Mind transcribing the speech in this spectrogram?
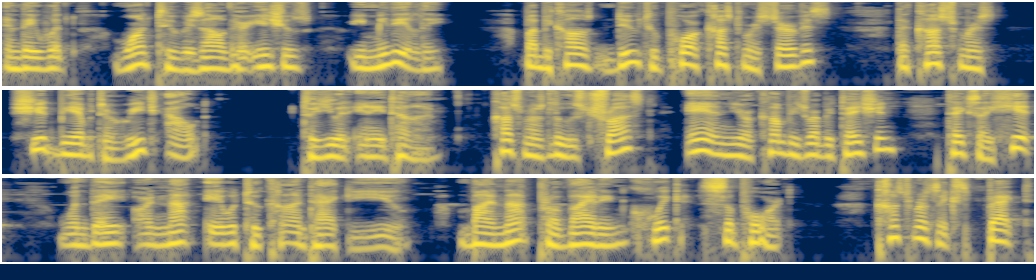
and they would want to resolve their issues immediately. But because due to poor customer service, the customers should be able to reach out to you at any time. Customers lose trust and your company's reputation takes a hit when they are not able to contact you. By not providing quick support, customers expect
